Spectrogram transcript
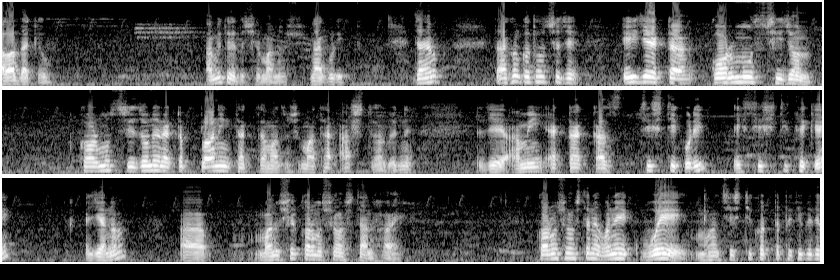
আলাদা কেউ। আমি তো এদেশের মানুষ, নাগরিক। যাই হোক, তা এখন কথা হচ্ছে যে এই যে একটা কর্মসৃজন, কর্মসৃজনের একটা প্ল্যানিং থাকতে মানুষের মাথায় আসতে হবে যে আমি একটা কাজ সৃষ্টি করি, এই সৃষ্টি থেকে যেন মানুষের কর্মসংস্থান হয়। কর্মসংস্থানের অনেক ওয়ে মহান সৃষ্টিকর্তা পৃথিবীতে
